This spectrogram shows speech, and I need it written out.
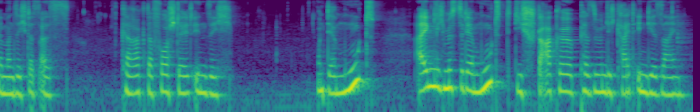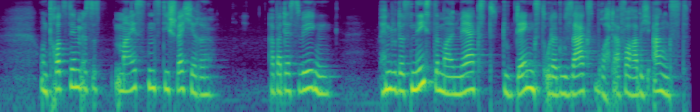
wenn man sich das als Charakter vorstellt in sich. Und der Mut, eigentlich müsste der Mut die starke Persönlichkeit in dir sein. Und trotzdem ist es meistens die schwächere. Aber deswegen wenn du das nächste Mal merkst, du denkst oder du sagst, boah, davor habe ich Angst,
